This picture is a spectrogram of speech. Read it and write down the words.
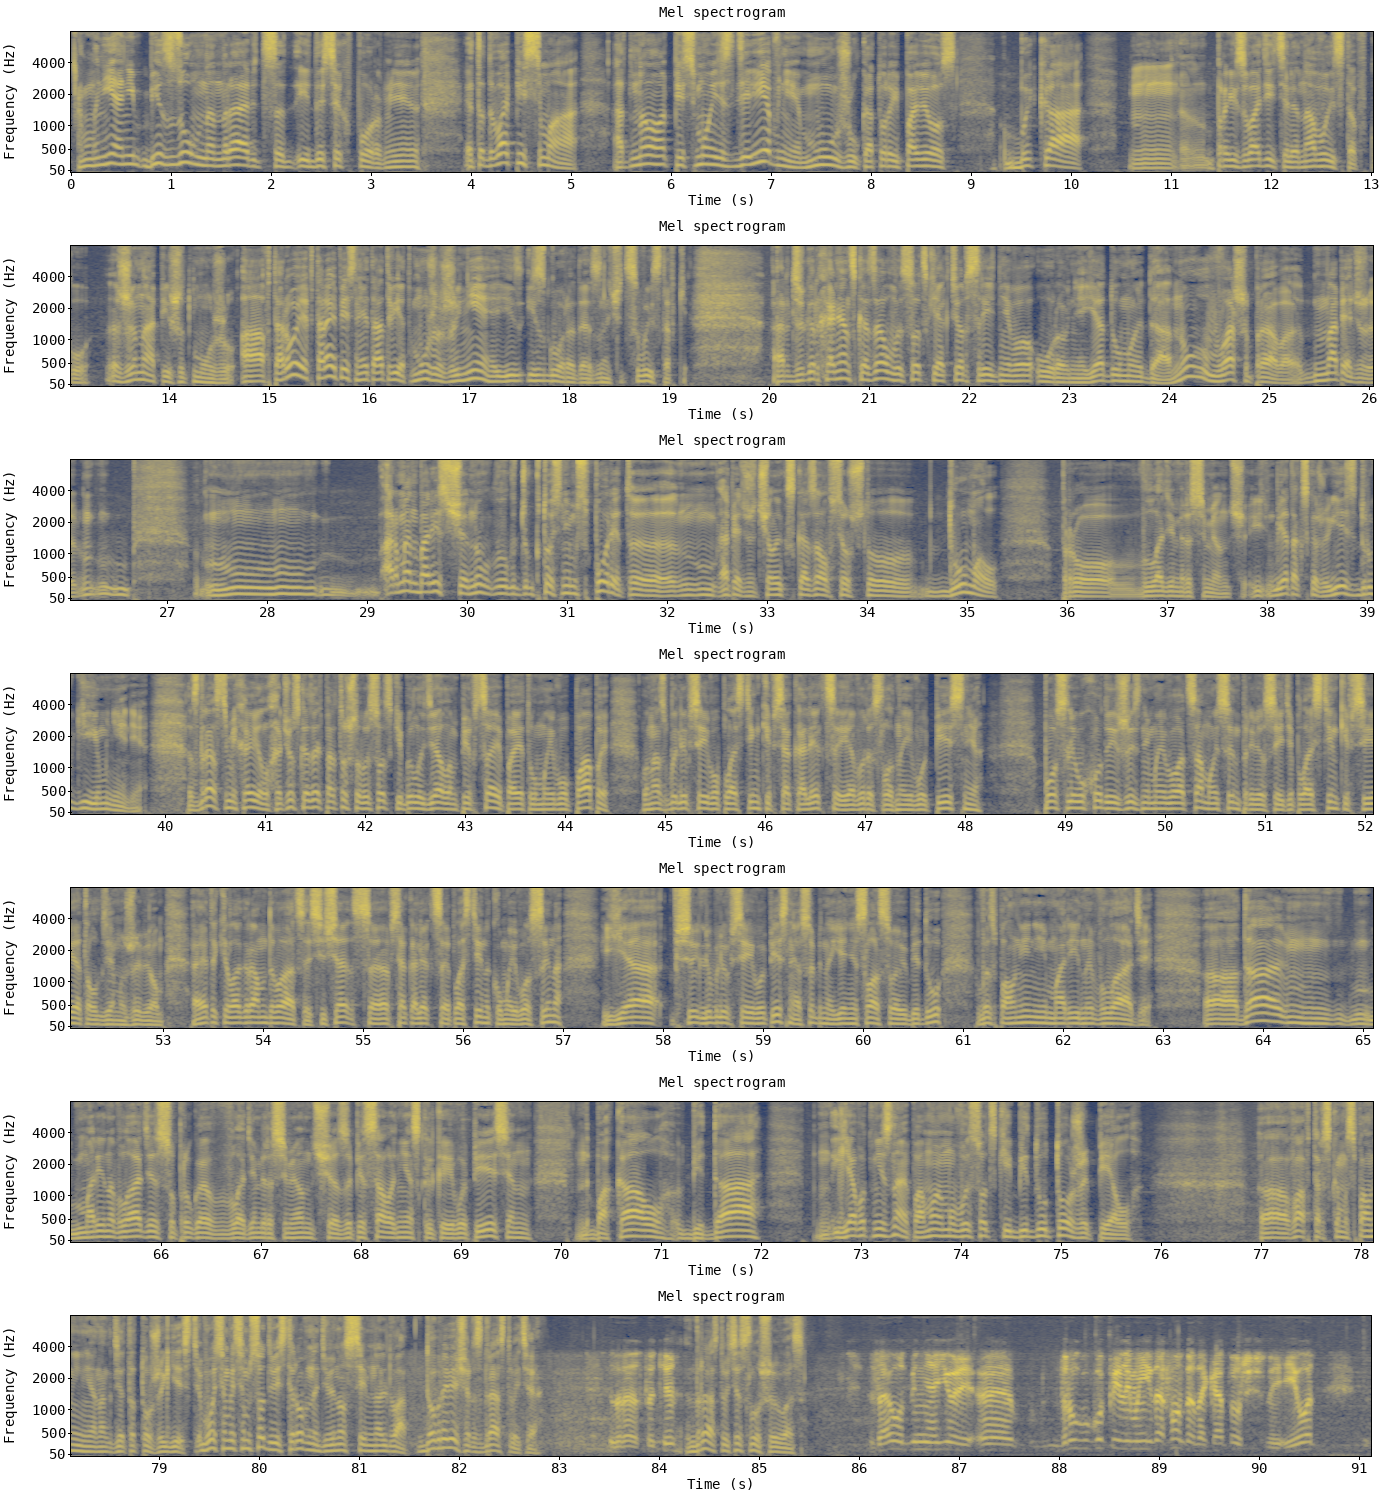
мне они безумно нравятся и до сих пор. Мне... Это два письма. Одно письмо из деревни мужу, который повез быка производителя на выставку. Жена пишет мужу. А второе, вторая песня – это ответ мужа жене из, из города, значит, с выставки. Арджигарханян сказал, Высоцкий актер среднего уровня. Я думаю, да. Ну, ваше право. Опять же, Армен Борисович, ну, кто с ним спорит, э, опять же, человек сказал все, что думал про Владимира Семеновича. Я так скажу, есть другие мнения. Здравствуйте, Михаил. Хочу сказать про то, что Высоцкий был идеалом певца, и поэтому моего папы. У нас были все его пластинки, вся коллекция. Я выросла на его песне. После ухода из жизни моего отца мой сын привез эти пластинки в Сиэтл, где мы живем. А это килограмм 20. Сейчас э, вся коллекция пластинок у моего сына. Я все, люблю все его песни, особенно «Я несла свою беду» в исполнении Марины Влади. А, да, Марина Влади, супруга Владимира Семеновича, записала несколько его песен. «Бокал», «Беда». Я вот не знаю, по-моему, Высоцкий «Беду» тоже пел – а, в авторском исполнении она где-то тоже есть. 8 800 200 ровно 9702. Добрый вечер, здравствуйте. Здравствуйте. Здравствуйте, слушаю вас. Зовут меня Юрий. Э, другу купили магнитофон тогда катушечный. И вот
